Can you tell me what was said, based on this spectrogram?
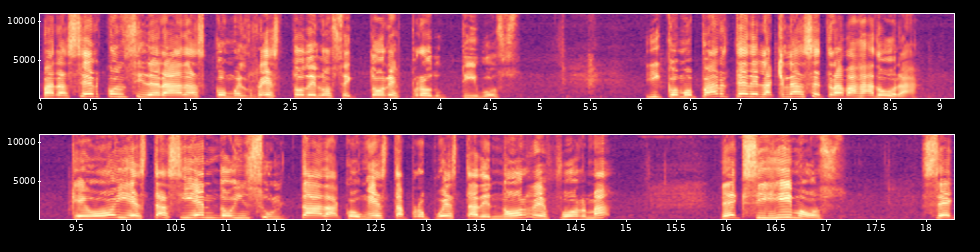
para ser consideradas como el resto de los sectores productivos. Y como parte de la clase trabajadora que hoy está siendo insultada con esta propuesta de no reforma, exigimos se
